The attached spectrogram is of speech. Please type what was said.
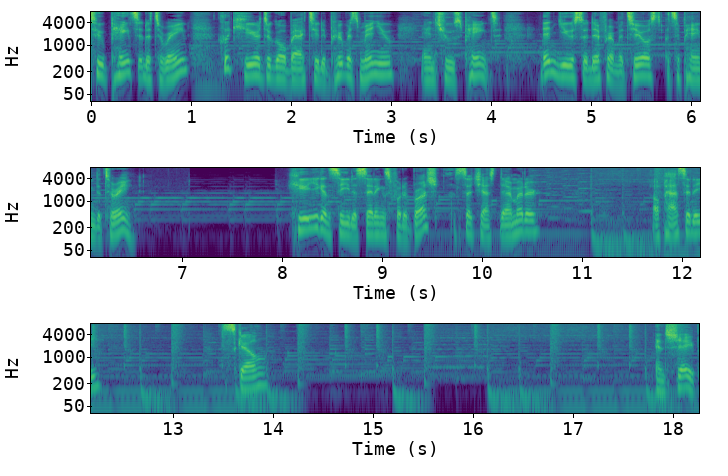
To paint the terrain, click here to go back to the previous menu and choose Paint, then use the different materials to paint the terrain. Here you can see the settings for the brush, such as diameter, opacity, scale, and shape.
